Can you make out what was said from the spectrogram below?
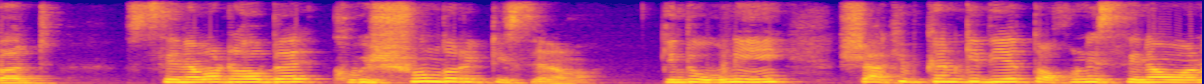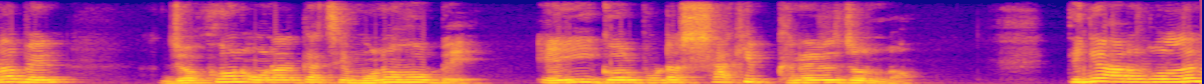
বাট সিনেমাটা হবে খুবই সুন্দর একটি সিনেমা। কিন্তু উনি শাকিব খানকে দিয়ে তখনই সিনেমা বানাবেন যখন ওনার কাছে মনে হবে এই গল্পটা শাকিব খানের জন্য। তিনি আরও বললেন,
